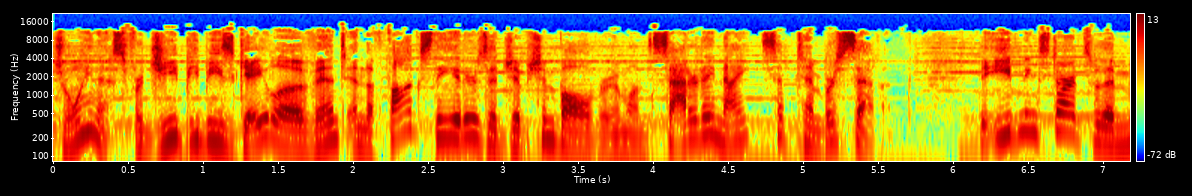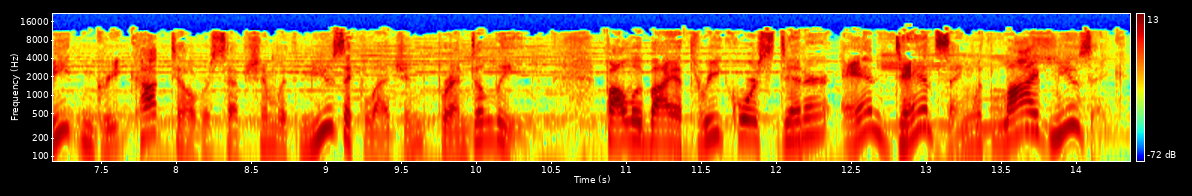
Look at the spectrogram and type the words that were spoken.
Join us for GPB's gala event in the Fox Theater's Egyptian Ballroom on Saturday night, September 7th. The evening starts with a meet and greet cocktail reception with music legend Brenda Lee, followed by a three course dinner and dancing with live music.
